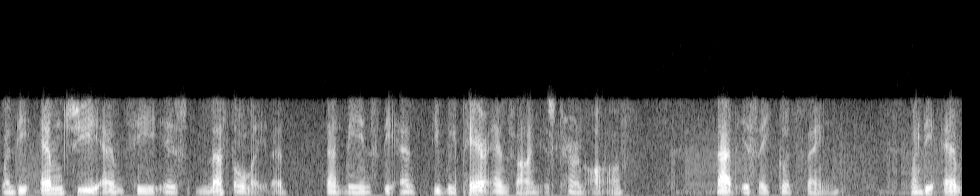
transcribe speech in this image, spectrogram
when the MGMT is methylated, that means the, the repair enzyme is turned off. That is a good thing. When the M,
